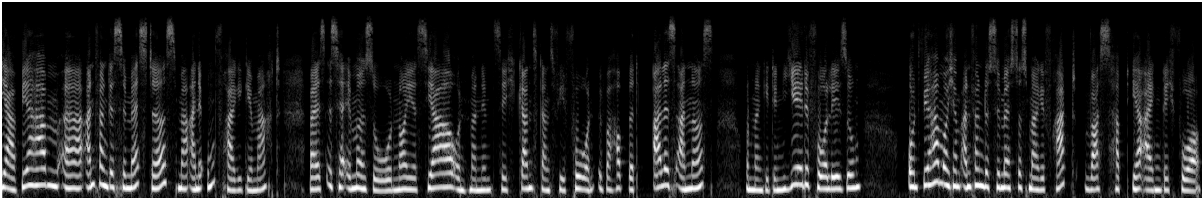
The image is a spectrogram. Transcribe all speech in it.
Ja, wir haben äh, Anfang des Semesters mal eine Umfrage gemacht, weil es ist ja immer so neues Jahr und man nimmt sich ganz, ganz viel vor und überhaupt wird alles anders und man geht in jede Vorlesung. Und wir haben euch am Anfang des Semesters mal gefragt, was habt ihr eigentlich vor?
